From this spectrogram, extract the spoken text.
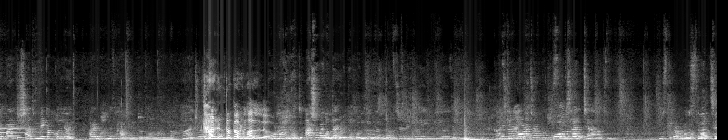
এরপর একটু সাজু মেকআপ করলে হয়ে হ্যাঁ কারেন্টও দৌড় মারলো। বুঝতে পারছে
